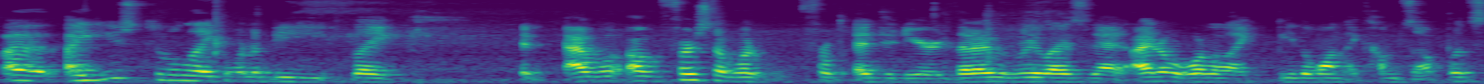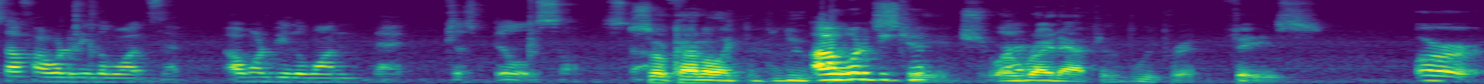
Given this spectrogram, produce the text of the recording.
I I used to like want to be like, I, I um, first I went from engineer. Then I realized that I don't want to like be the one that comes up with stuff. I want to be the ones that I want to be the one that just builds some stuff. So kind of like the blueprint I wanna be ca- stage, or right after the blueprint phase. or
